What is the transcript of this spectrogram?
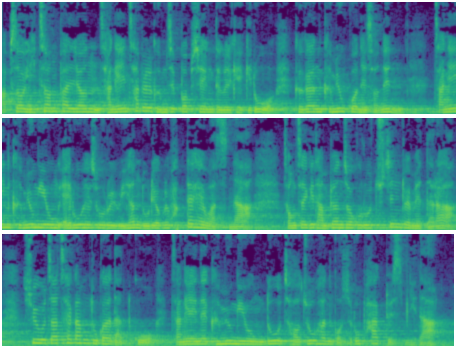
앞서 2008년 장애인 차별금지법 시행 등을 계기로 그간 금융권에서는 장애인 금융이용 애로 해소를 위한 노력을 확대해 왔으나 정책이 단편적으로 추진됨에 따라 수요자 체감도가 낮고 장애인의 금융이용도 저조한 것으로 파악됐습니다.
